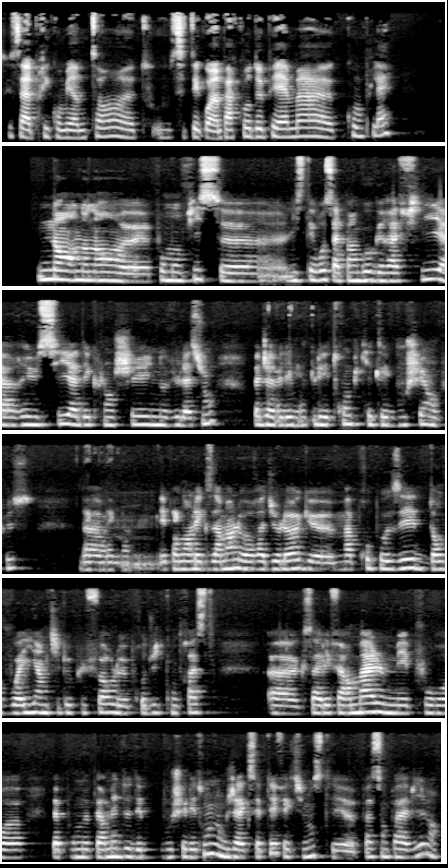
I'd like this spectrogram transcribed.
Est-ce que ça a pris combien de temps euh, C'était quoi, un parcours de PMA complet? Non, non, non. pour mon fils, l'hystérosalpingographie a réussi à déclencher une ovulation. En fait, j'avais les, les, trompes qui étaient bouchées en plus. et pendant l'examen, le radiologue m'a proposé d'envoyer un petit peu plus fort le produit de contraste euh, que ça allait faire mal, mais pour, euh, bah, pour me permettre de déboucher les trompes. Donc j'ai accepté, effectivement, c'était euh, pas sympa à vivre.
